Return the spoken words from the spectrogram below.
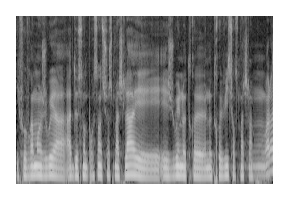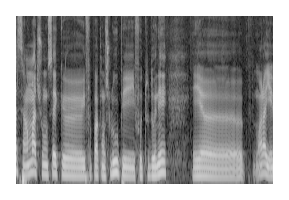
il faut vraiment jouer à, 200% sur ce match-là et, jouer notre, notre vie sur ce match-là. Voilà, c'est un match où on sait qu'il ne faut pas qu'on se loupe et il faut tout donner. Et voilà, y a,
